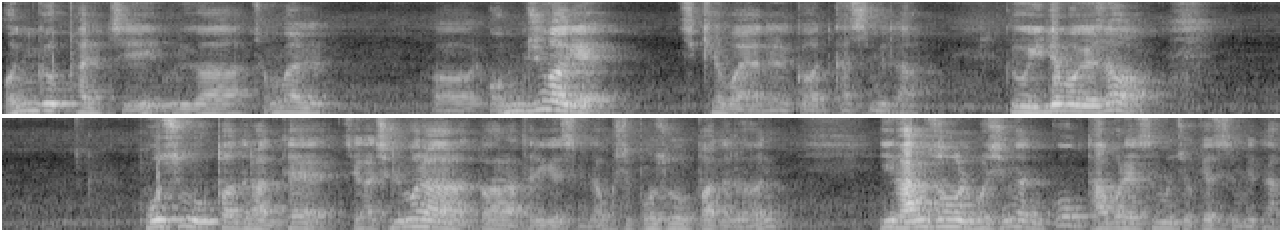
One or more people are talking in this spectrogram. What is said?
언급할지 우리가 정말 어, 엄중하게 지켜봐야 될 것 같습니다. 그리고 이 대목에서 보수 우파들한테 제가 질문 하나 또 하나 드리겠습니다. 혹시 보수 우파들은 이 방송을 보시면 꼭 답을 했으면 좋겠습니다.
